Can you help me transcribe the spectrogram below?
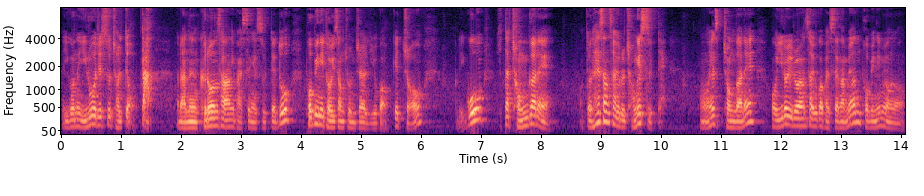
이거는 이루어질 수 절대 없다라는 그런 상황이 발생했을 때도 법인이 더 이상 존재할 이유가 없겠죠. 그리고 기타 정관의 어떤 해산 사유를 정했을 때 어, 정관에 어, 이러이러한 사유가 발생하면 법인이 뭐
